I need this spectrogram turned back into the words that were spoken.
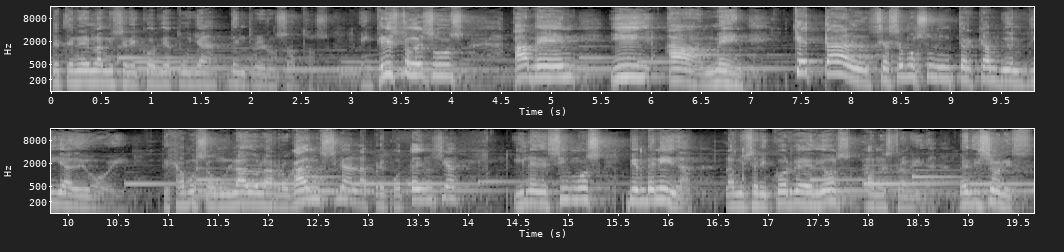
de tener la misericordia tuya dentro de nosotros. En Cristo Jesús, amén y amén. ¿Qué tal si hacemos un intercambio el día de hoy? Dejamos a un lado la arrogancia, la prepotencia y le decimos bienvenida la misericordia de Dios a nuestra vida. Bendiciones.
